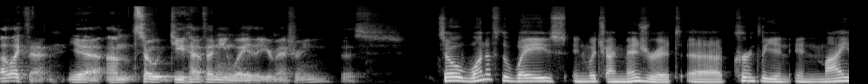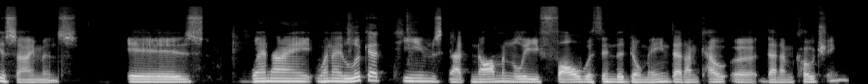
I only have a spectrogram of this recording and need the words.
I like that. Yeah. Um, so do you have any way that you're measuring this? So one of the ways in which I measure it uh, currently in, in my assignments is when I when I look at teams that nominally fall within the domain that I'm co- uh, that I'm coaching,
